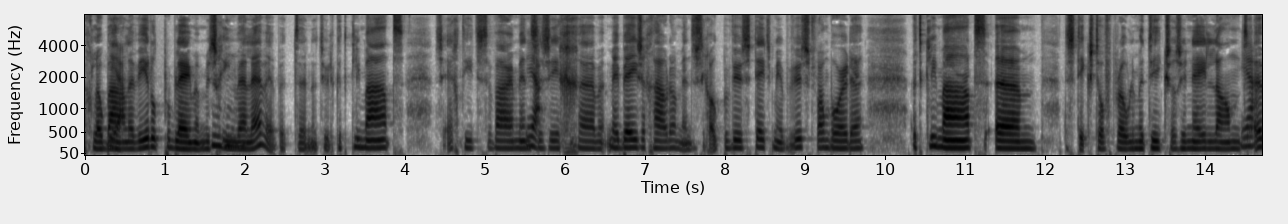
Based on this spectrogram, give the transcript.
globale wereldproblemen misschien Mhm. wel. Hè? We hebben het, natuurlijk het klimaat. Dat is echt iets waar mensen Ja. zich mee bezighouden. Mensen zich ook bewust, steeds meer bewust van worden. Het klimaat, ehm, de stikstofproblematiek zoals in Nederland, Ja. eh,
